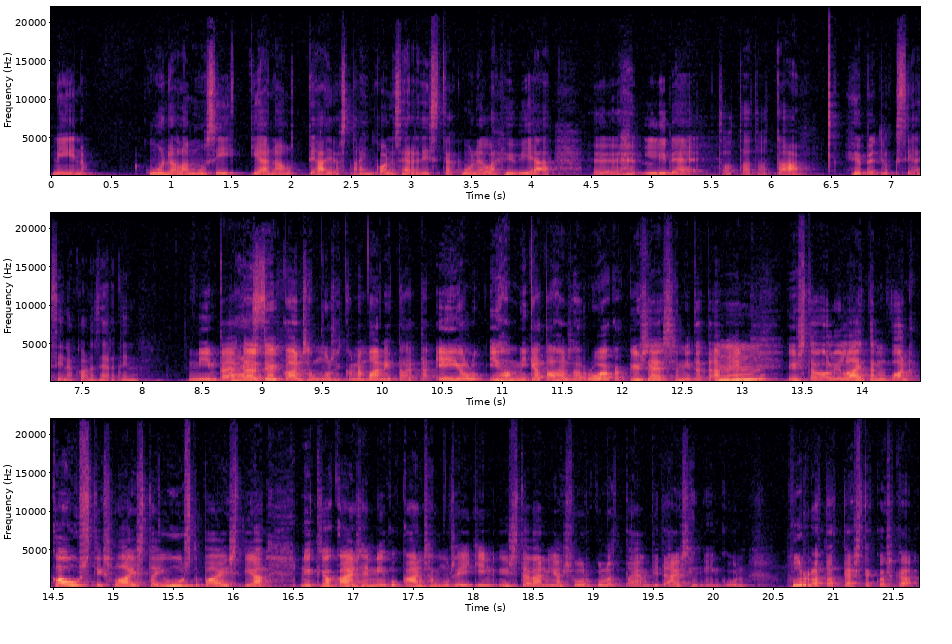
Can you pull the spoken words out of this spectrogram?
niin kuunnella musiikkia, nauttia jostain konsertista, kuunnella hyviä ö, live tota, tota, höpötyksiä siinä konsertin Niinpä ohessa. täytyy kansanmuusikkona mainita, että ei ollut ihan mikä tahansa ruoka kyseessä, mitä tämä mm. Mm-hmm. meidän ystävä oli laittanut, vaan kaustislaista juustopaistia. Nyt jokaisen niin kuin, kansanmusiikin ystävän ja suurkuluttajan pitäisi niin kuin, hurrata tästä, koska,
